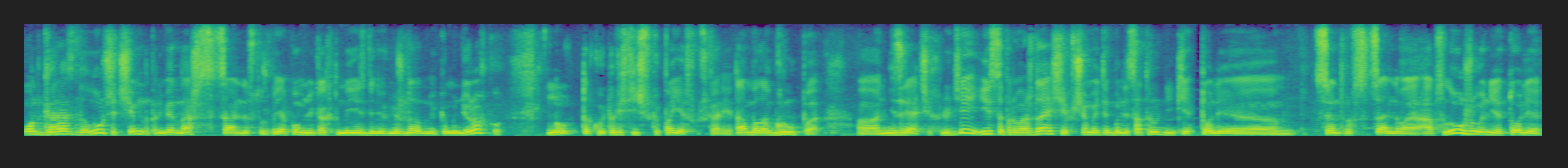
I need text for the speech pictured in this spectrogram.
он гораздо лучше, чем, например, наша социальная служба. Я помню, как-то мы ездили в международную командировку, ну, такую туристическую поездку скорее. Там была группа э, незрячих людей и сопровождающие, причем это были сотрудники то ли э, центров социального обслуживания, то ли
